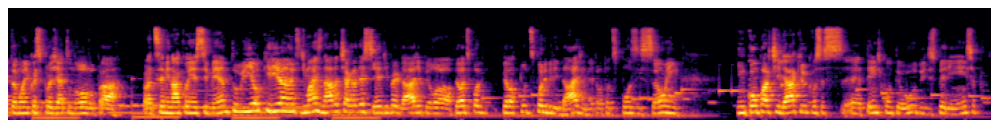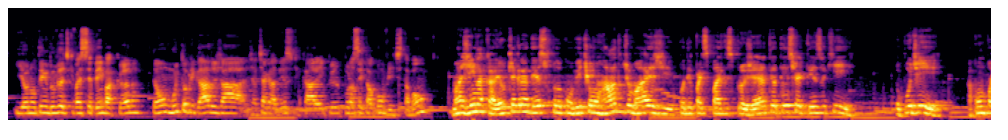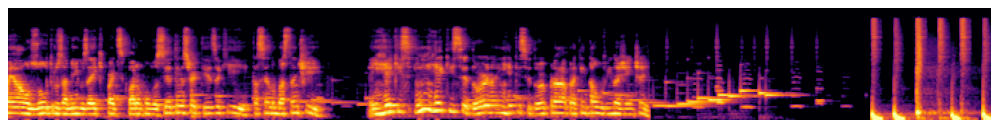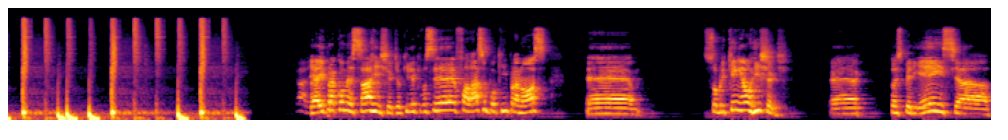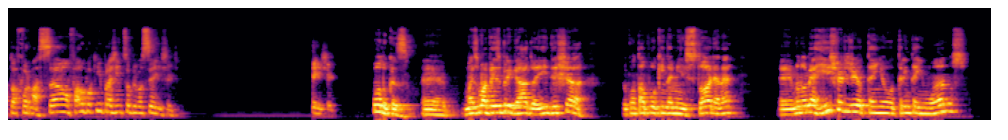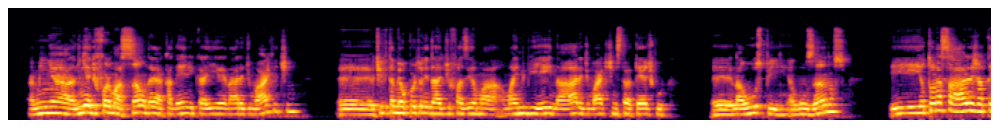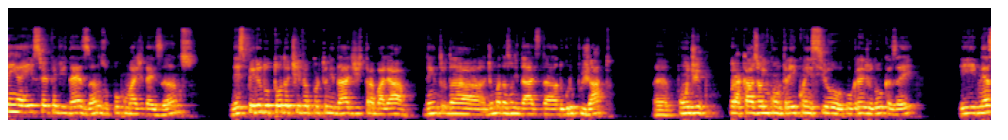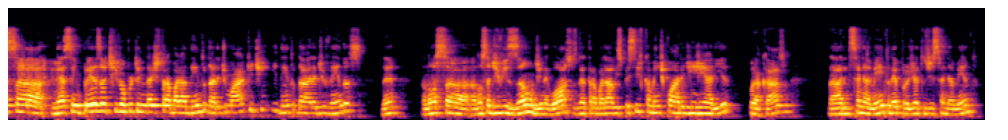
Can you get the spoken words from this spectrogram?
Estamos é, aí com esse projeto novo para disseminar conhecimento e eu queria, antes de mais nada, te agradecer de verdade pela, pela, pela tua disponibilidade, né, pela tua disposição em, em compartilhar aquilo que você é, tem de conteúdo e de experiência, e eu não tenho dúvida de que vai ser bem bacana. Então, muito obrigado, já, já te agradeço de cara aí por, por aceitar o convite, tá bom? Imagina, cara, eu que agradeço pelo convite, honrado demais de poder participar desse projeto e eu tenho certeza que eu pude acompanhar os outros amigos aí que participaram com você, eu tenho certeza que está sendo bastante enriquecedor, né? enriquecedor para quem está ouvindo a gente aí. E aí, para começar, Richard, eu queria que você falasse um pouquinho para nós é, sobre quem é o Richard, é, tua experiência, tua formação. Fala um pouquinho para a gente sobre você, Richard. Richard. Pô, Lucas, é, mais uma vez obrigado aí. Deixa eu contar um pouquinho da minha história, né? É, meu nome é Richard, eu tenho 31 anos. A minha linha de formação né, acadêmica aí é na área de marketing. É, eu tive também a oportunidade de fazer uma, uma MBA na área de marketing estratégico é, na USP há alguns anos. E eu estou nessa área já tem aí cerca de 10 anos, um pouco mais de 10 anos. Nesse período todo eu tive a oportunidade de trabalhar dentro da, de uma das unidades da, do Grupo Jato, é, onde por acaso eu encontrei e conheci o, o grande Lucas aí. E nessa, nessa empresa eu tive a oportunidade de trabalhar dentro da área de marketing e dentro da área de vendas, né? A nossa, a nossa divisão de negócios né, trabalhava especificamente com a área de engenharia, por acaso, na área de saneamento, né, projetos de saneamento.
